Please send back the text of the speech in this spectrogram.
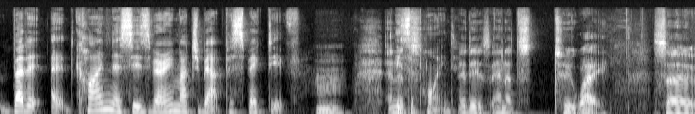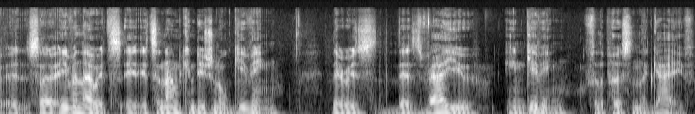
but it, it, kindness is very much about perspective. Mm. And is it's, the point. It is, and it's two way. So uh, so even though it's it's an unconditional giving, there is there's value in giving for the person that gave.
